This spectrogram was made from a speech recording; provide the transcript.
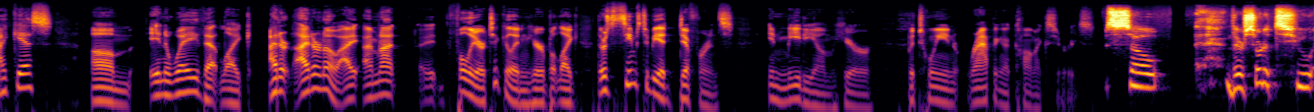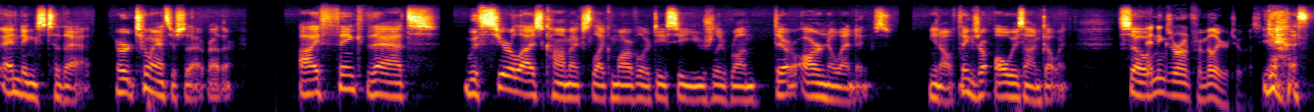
I guess. Um in a way that like I don't I don't know. I I'm not fully articulating here, but like there seems to be a difference in medium here between wrapping a comic series. So there's sort of two endings to that, or two answers to that, rather. I think that with serialized comics like Marvel or DC usually run, there are no endings. You know, things are always ongoing. So endings are unfamiliar to us. Yeah. Yes.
